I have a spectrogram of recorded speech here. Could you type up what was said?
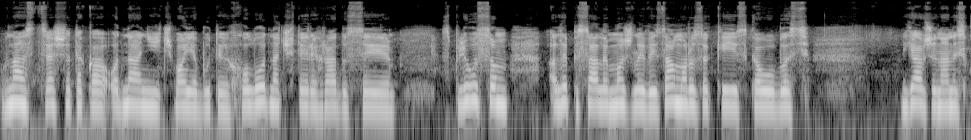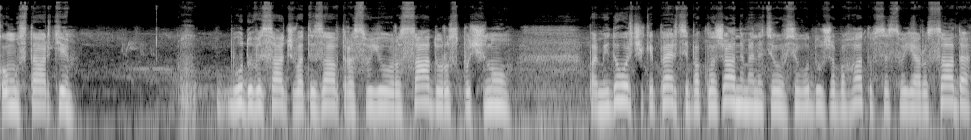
В нас це ще така одна ніч має бути холодна, 4 градуси з плюсом, але писали можливий заморозок Київська область. Я вже на низькому старті буду висаджувати завтра свою розсаду, розпочну помідорчики, перці, баклажани. У мене цього всього дуже багато, все своя розсада.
